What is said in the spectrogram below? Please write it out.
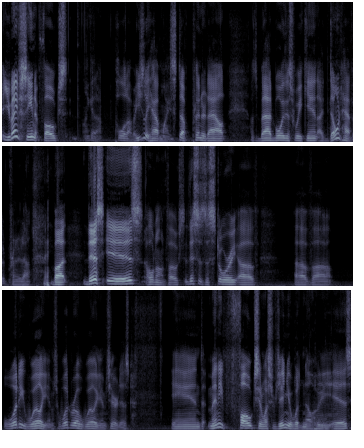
you may have seen it, folks. I gotta pull it up. I usually have my stuff printed out. I was a bad boy this weekend. I don't have it printed out, but this is hold on, folks. This is the story of of uh, Woody Williams, Woodrow Williams. Here it is, and many folks in West Virginia wouldn't know who he is,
